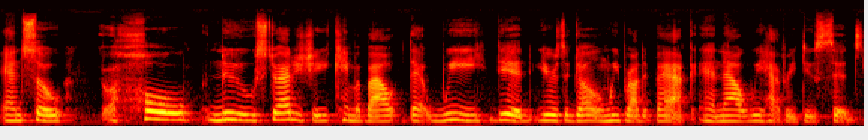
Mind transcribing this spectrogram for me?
And so a whole new strategy came about that we did years ago and we brought it back and now we have reduced SIDS.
